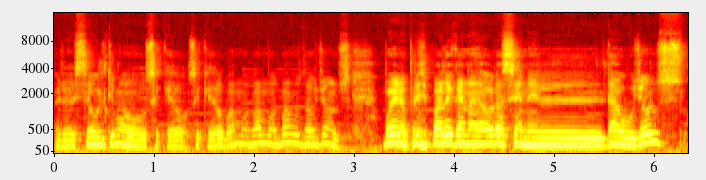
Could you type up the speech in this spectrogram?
pero este último se quedó, se quedó. Vamos, vamos, vamos, Dow Jones. Bueno, principales ganadoras en el Dow Jones.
